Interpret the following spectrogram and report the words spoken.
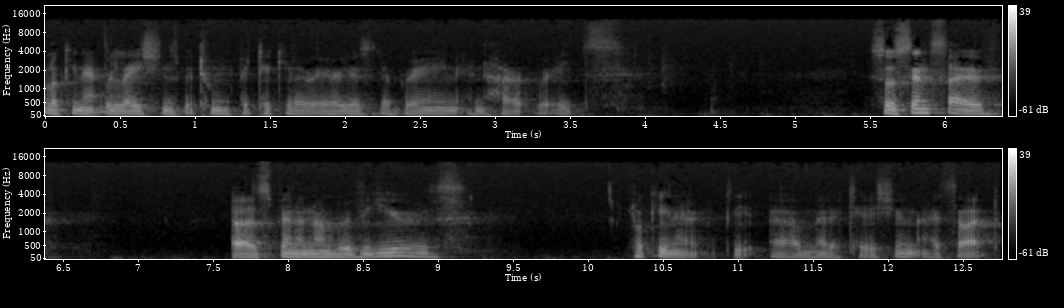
looking at relations between particular areas of the brain and heart rates. So, since I've uh, spent a number of years looking at the, uh, meditation, I thought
